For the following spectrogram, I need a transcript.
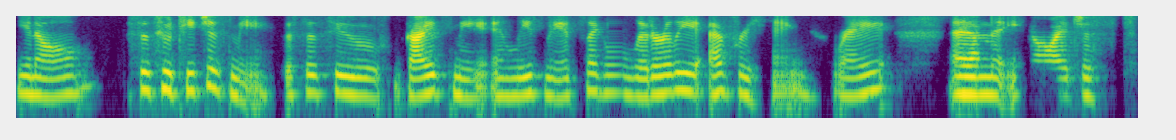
you know, this is who teaches me. This is who guides me and leads me. It's like literally everything, right? And yeah. you know, I just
